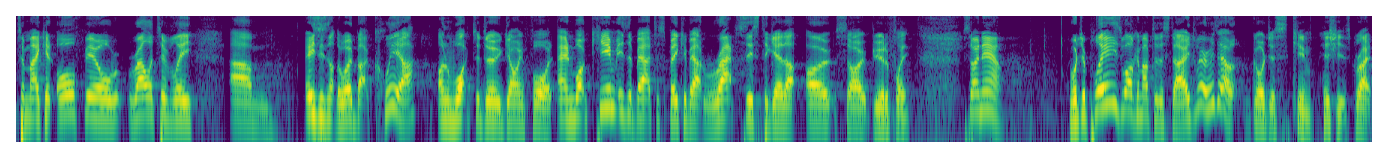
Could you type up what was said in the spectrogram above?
to make it all feel relatively um, easy is not the word, but clear on what to do going forward. And what Kim is about to speak about wraps this together oh so beautifully. So now, Would you please welcome up to the stage? Where is our gorgeous Kim? Here she is. Great.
